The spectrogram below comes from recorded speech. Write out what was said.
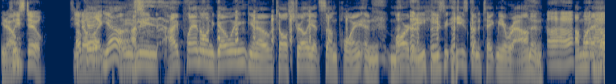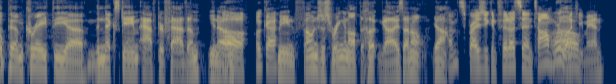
You know, Please do. Do you okay, know, like, yeah. I mean, I plan on going, you know, to Australia at some point, and Marty, he's he's going to take me around, and Uh-huh, I'm going to uh-huh. help him create the uh the next game after Fathom. You know, Oh, okay. I mean, phone's just ringing off the hook, guys. I don't. Yeah, I'm surprised you can fit us in. Tom, we're Wow. lucky, man.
